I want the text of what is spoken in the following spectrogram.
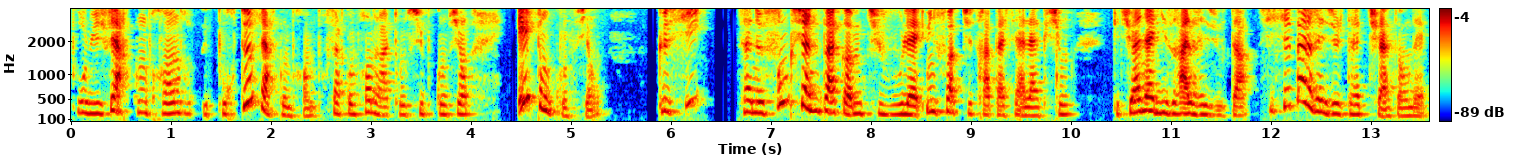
pour lui faire comprendre, pour te faire comprendre, pour faire comprendre à ton subconscient et ton conscient que si ça ne fonctionne pas comme tu voulais une fois que tu seras passé à l'action, que tu analyseras le résultat, si c'est pas le résultat que tu attendais,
